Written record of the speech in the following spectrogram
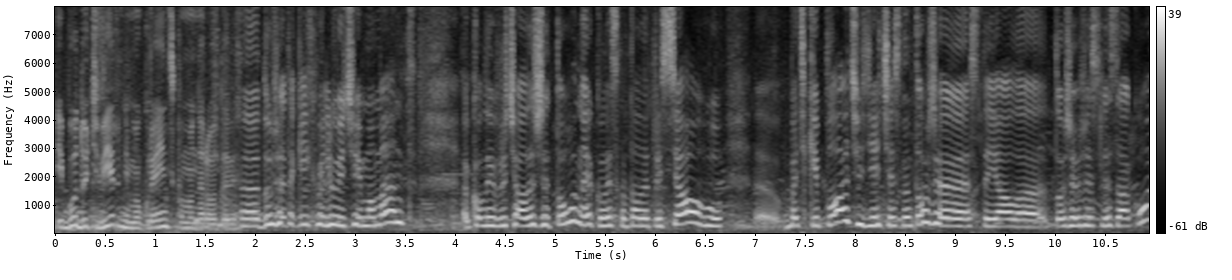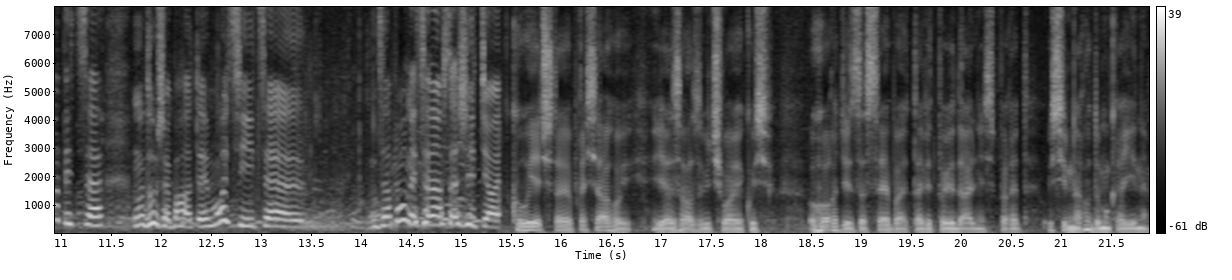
і будуть вірними українському народові. Е, Дуже такий хвилюючий момент, коли вручали жетони, коли складали присягу. Е, Батьки плачуть, я чесно теж стояла, теж вже сльоза котиться. Ну дуже багато емоцій. Це заповниться на все життя. Коли я читаю присягу, я зразу відчуваю якусь гордість за себе та відповідальність перед усім народом України.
